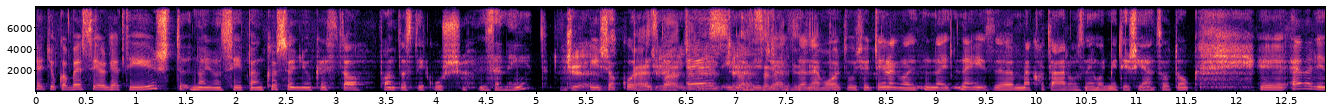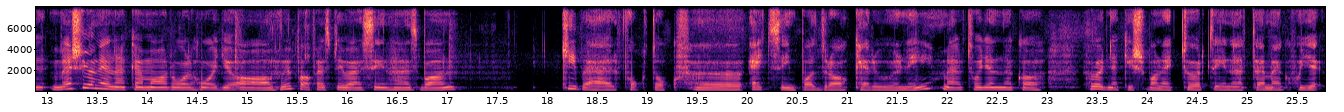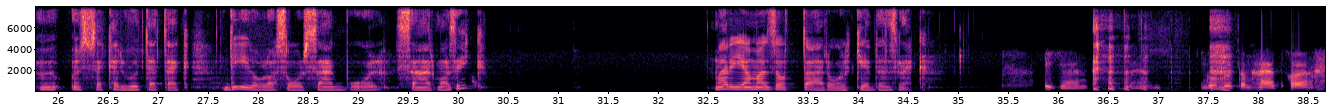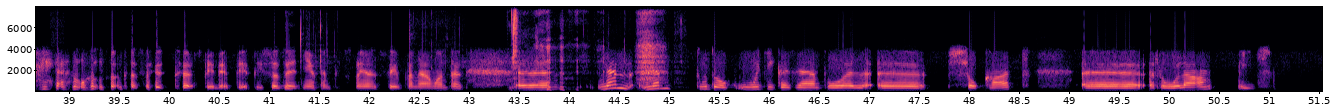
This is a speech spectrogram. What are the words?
Folytatjuk a beszélgetést. Nagyon szépen köszönjük ezt a fantasztikus zenét. Jazz. És akkor ez, jazz. ez igazi Ezzel jazz zene volt, úgyhogy tényleg ne- nehéz meghatározni, hogy mit is játszotok. Evelyn, mesélnél nekem arról, hogy a Műpa Fesztivál Színházban kivel fogtok egy színpadra kerülni, mert hogy ennek a hölgynek is van egy története, meg hogy ő- összekerültetek Dél-Olaszországból származik. Maria Mazzottáról kérdezlek. Igen. Gondoltam, hát ha elmondod az ő történetét is, az enyémet ezt nagyon szépen elmondtad. Nem, nem tudok úgy igazából sokat ö, róla, így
